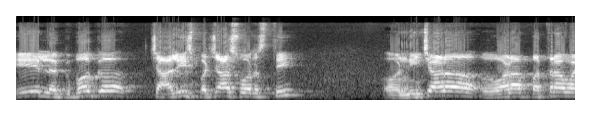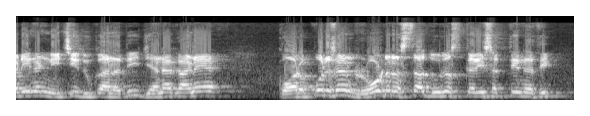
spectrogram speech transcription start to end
એ લગભગ ચાલીસ, પચાસ વર્ષથી નીચાણવાળા પતરાવાળીને નીચી દુકાન હતી, જેના કારણે કોર્પોરેશન રોડ રસ્તા દુરસ્ત કરી શકતી નથી,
